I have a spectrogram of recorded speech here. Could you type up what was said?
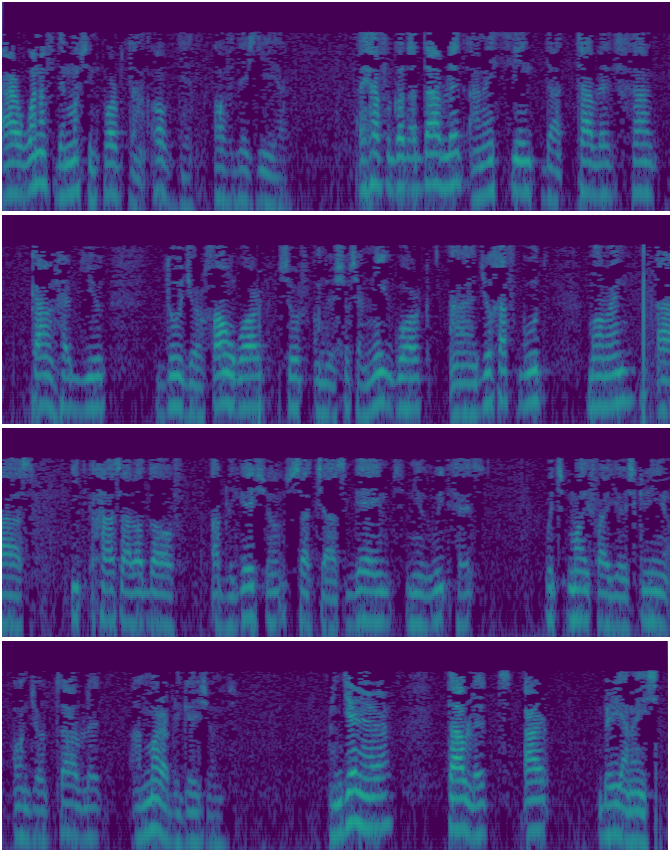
are one of the most important objects of this year. I have got a tablet and I think that tablets can help you do your homework, surf on the social network, and you have good moments as it has a lot of applications such as games, new widgets, which modify your screen on your tablet, and more applications. In general, tablets are very amazing.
